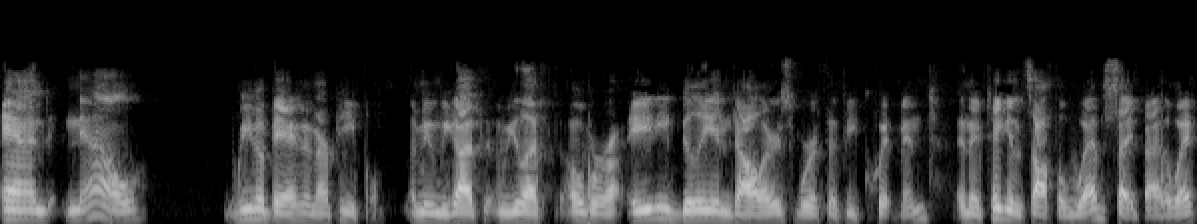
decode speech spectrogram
And now we've abandoned our people. I mean, we got we left over eighty billion dollars worth of equipment, and they've taken this off the website, by the way,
